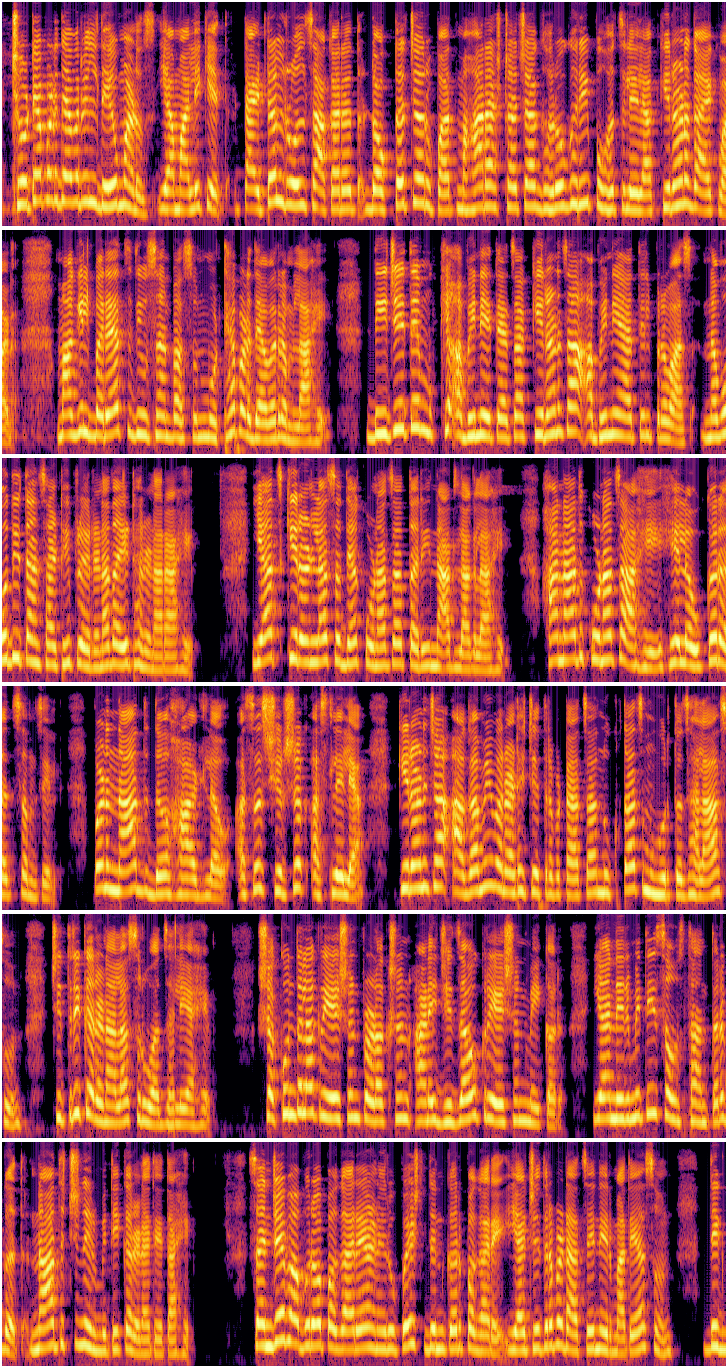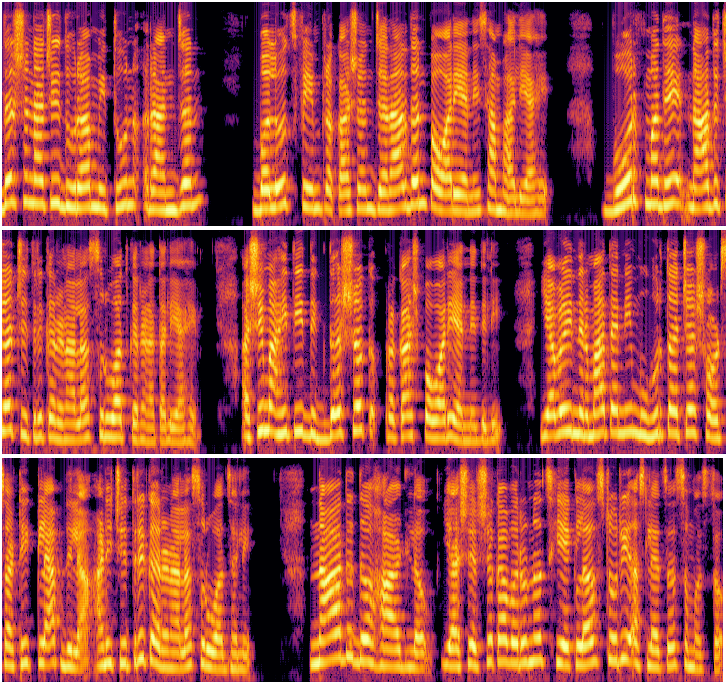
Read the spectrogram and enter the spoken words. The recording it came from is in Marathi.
छोट्या पडद्यावरील देव माणूस या मालिकेत टायटल रोल साकारत डॉक्टरच्या रूपात महाराष्ट्राच्या घरोघरी पोहोचलेला किरण गायकवाड मागील बऱ्याच दिवसांपासून मोठ्या पडद्यावर रमला आहे. डीजे ते मुख्य अभिनेत्याचा किरणचा अभिनयातील प्रवास नवोदितांसाठी प्रेरणादायी ठरणार आहे. याच किरणला सध्या कोणाचा तरी नाद लागला आहे. हा नाद कोणाचा आहे हे लवकरच समजेल. पण नाद द हार्ड लव असं शीर्षक असलेल्या किरणच्या आगामी मराठी चित्रपटाचा नुकताच मुहूर्त झाला असून चित्रीकरणाला सुरुवात झाली आहे. शकुंतला क्रिएशन प्रोडक्शन आणि जिजाऊ क्रिएशन मेकर या निर्मिती संस्थांतर्गत नादची निर्मिती करण्यात येत आहे. संजय बाबुराव पगारे आणि रुपेश दिनकर पगारे या चित्रपटाचे निर्माते असून दिग्दर्शनाची धुरा मिथून रांजन बलोच फेम प्रकाशन जनार्दन पवार यांनी सांभाळली आहे. बोर्फमध्ये नादच्या चित्रीकरणाला सुरुवात करण्यात आली आहे. अशी माहिती दिग्दर्शक प्रकाश पवार यांनी दिली. यावेळी निर्मात्यांनी मुहूर्ताच्या शॉटसाठी क्लॅप दिला आणि चित्रीकरणाला सुरुवात झाली. नाद द हार्ड लव या शीर्षकावरूनच ही एक लव्ह स्टोरी असल्याचं समजतं.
